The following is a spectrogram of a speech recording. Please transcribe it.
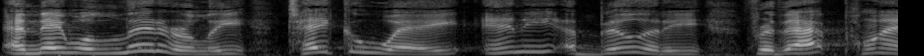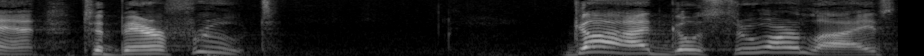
And they will literally take away any ability for that plant to bear fruit. God goes through our lives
